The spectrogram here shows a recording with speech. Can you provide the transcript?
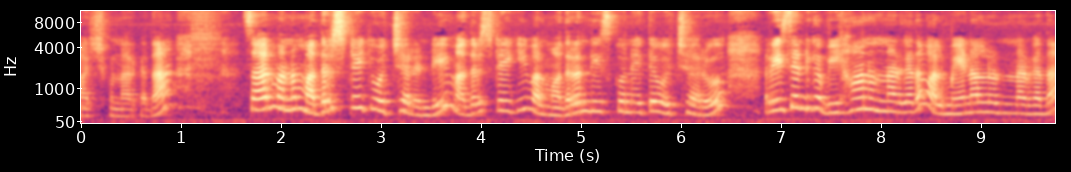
మార్చుకున్నారు కదా. సార్ మనం మదర్స్ డేకి వచ్చారండి. మదర్స్ డేకి వాళ్ళ మదర్ని తీసుకొని అయితే వచ్చారు. రీసెంట్గా విహాన్ ఉన్నాడు కదా వాళ్ళ మేనల్లుడు ఉన్నాడు కదా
